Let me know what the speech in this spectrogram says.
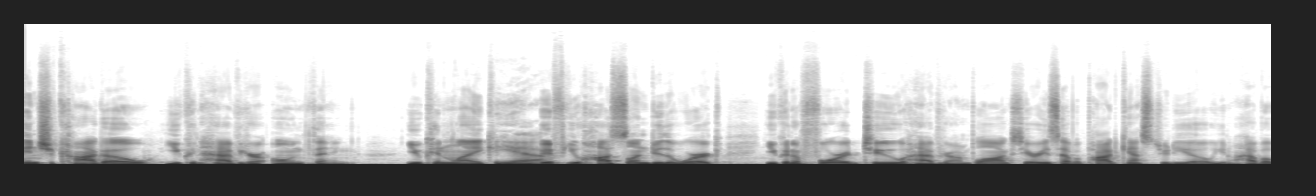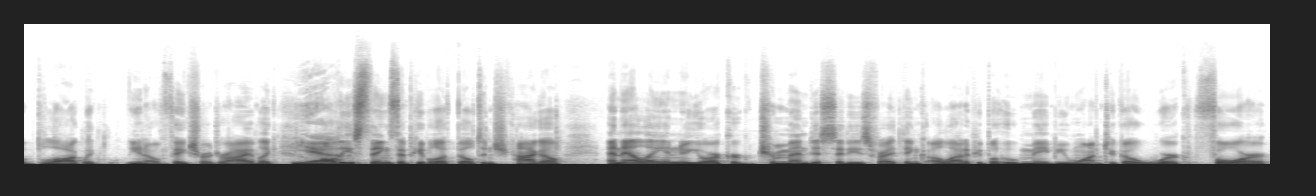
in Chicago, you can have your own thing. You can like, Yeah. if you hustle and do the work, you can afford to have your own blog series, have a podcast studio, you know, have a blog like you know, Fake Shore Drive, like Yeah. all these things that people have built in Chicago. And LA and New York are tremendous cities for I think a lot of people who maybe want to go work for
